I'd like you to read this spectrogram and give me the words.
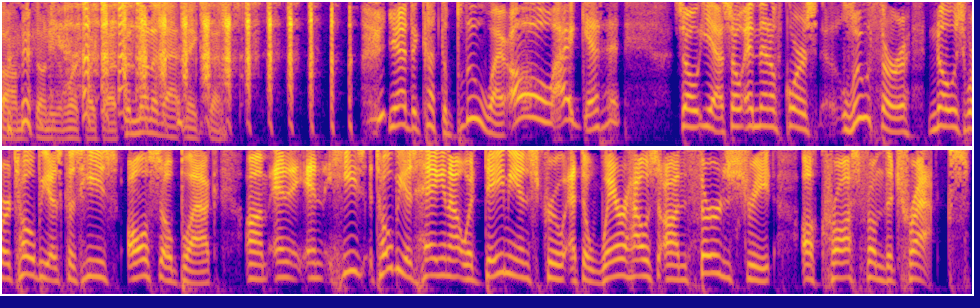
bombs don't even work like that. So none of that makes sense. You had to cut the blue wire. Oh, I get it. So yeah, so and then of course Luther knows where Toby is because he's also black. Um, and and he's Toby is hanging out with Damien's crew at the warehouse on Third Street across from the tracks.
